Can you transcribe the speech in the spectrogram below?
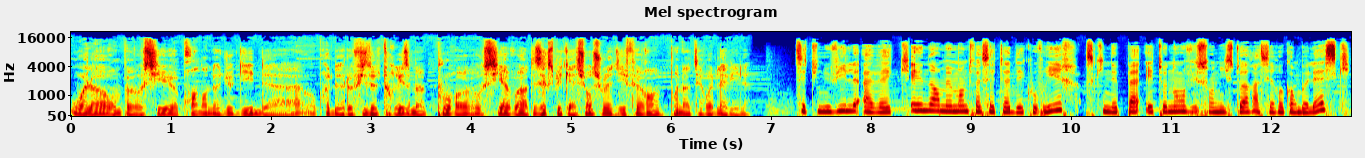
Ou alors on peut aussi euh, prendre un audio guide euh, auprès de l'office de tourisme pour aussi avoir des explications sur les différents points d'intérêt de la ville. C'est une ville avec énormément de facettes à découvrir, ce qui n'est pas étonnant vu son histoire assez rocambolesque.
